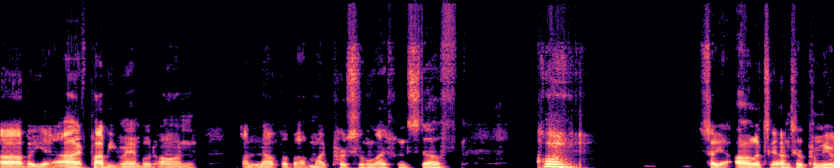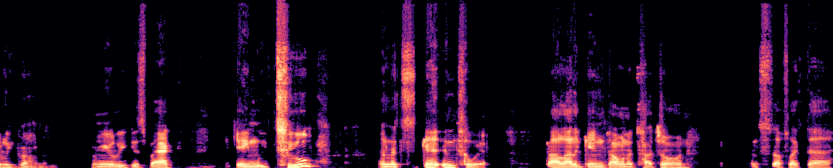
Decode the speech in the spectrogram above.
Uh, but yeah, I've probably rambled on enough about my personal life and stuff. so yeah, uh, let's get onto the Premier League roundup. Premier League is back, game week two, and let's get into it. Got a lot of games I want to touch on and stuff like that.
